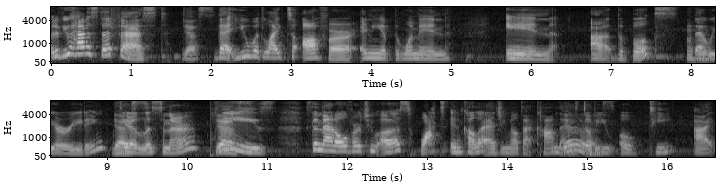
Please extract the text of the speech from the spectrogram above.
but if you have a steadfast Yes. that you would like to offer any of the women in uh, the books that we are reading, Mm-hmm. Yes. dear listener, Yes. please send that over to us, wotincolor at gmail.com. That is Yes. W O T I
